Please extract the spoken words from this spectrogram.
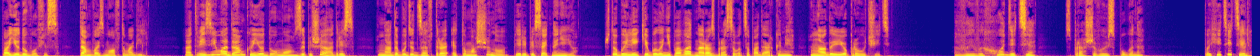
Поеду в офис. Там возьму автомобиль. Отвези мадам к ее дому, запиши адрес. Надо будет завтра эту машину переписать на нее. Чтобы Лике было неповадно разбрасываться подарками, надо ее проучить». «Вы выходите?» — спрашиваю испуганно. Похититель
